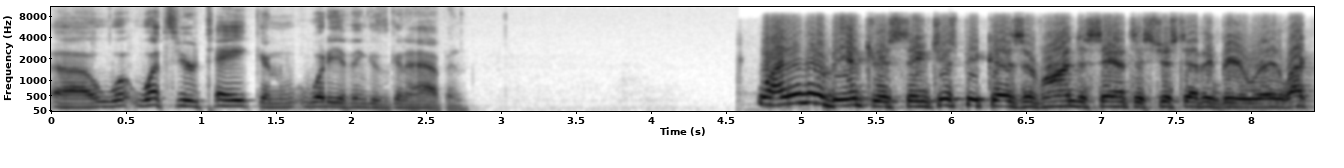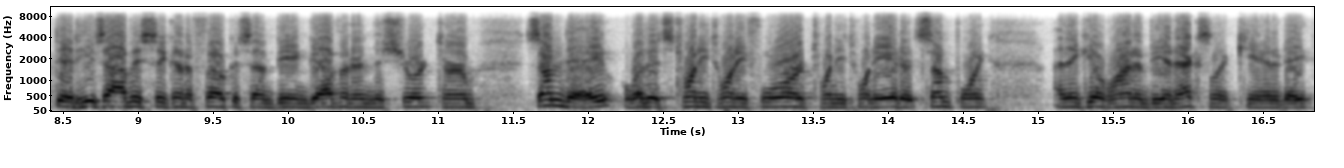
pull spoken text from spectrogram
Uh, wh- what's your take, and what do you think is going to happen? Well, I think it'll be interesting just because of Ron DeSantis just having been reelected. He's obviously going to focus on being governor in the short term someday, whether it's 2024 or 2028 or at some point. I think he'll run and be an excellent candidate.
